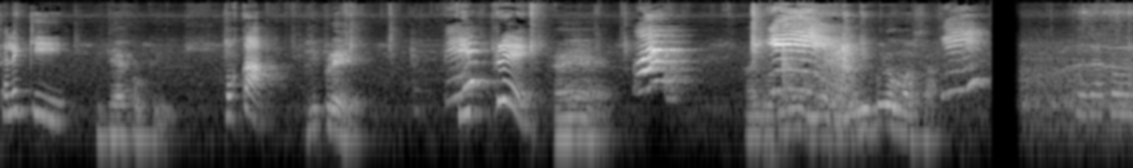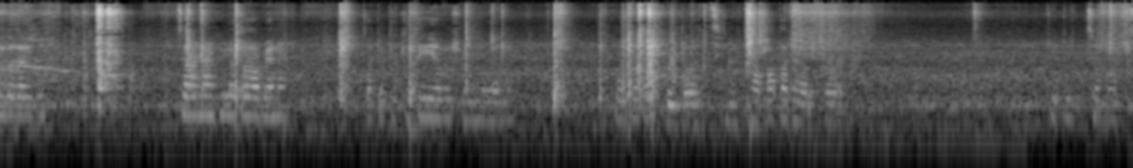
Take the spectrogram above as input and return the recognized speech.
তাহলে কি? দেখো কি। পোকা? পিঁপড়ে। পিঁপড়ে? হ্যাঁ। ওইগুলো মশা তো দেখো বন্ধুরা চা না খেলে তো হবে না। চাটা তো খেতেই হবে সন্ধ্যাবেলা। কৌটাটা খুলতে পারছি না চা পাতা ঢালতে হবে। খেতে ইচ্ছা করছে।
